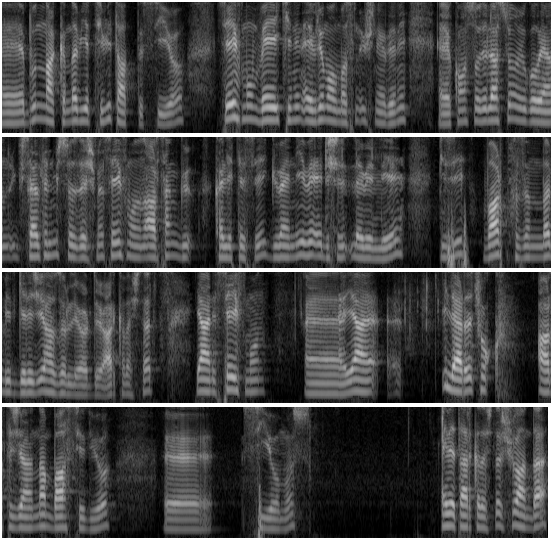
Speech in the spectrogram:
E, bunun hakkında bir tweet attı CEO. SafeMoon V2'nin evrim olmasının 3 nedeni e, konsolidasyon uygulayan yükseltilmiş sözleşme SafeMoon'un artan gü- kalitesi, güvenliği ve erişilebilirliği bizi warp hızında bir geleceğe hazırlıyor diyor arkadaşlar. Yani SafeMoon e, yani e, ileride çok artacağından bahsediyor e, CEO'muz. Evet arkadaşlar şu anda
